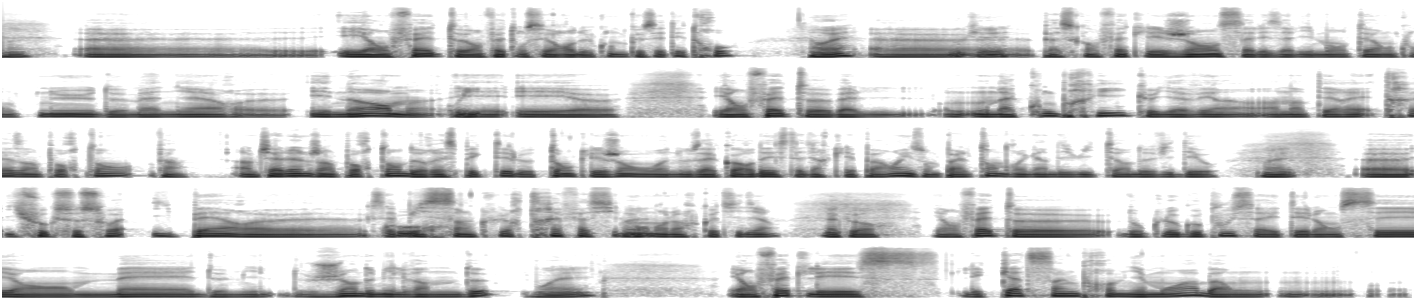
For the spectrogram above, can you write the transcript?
et en fait, en fait, on s'est rendu compte que c'était trop. Ouais. Euh, okay. Parce qu'en fait, les gens, ça les alimentait en contenu de manière euh, énorme. Oui. Et, et, euh, et, en fait, bah, on, on, a compris qu'il y avait un, un, intérêt très important, enfin, un challenge important de respecter le temps que les gens ont à nous accorder. C'est-à-dire que les parents, ils n'ont pas le temps de regarder 8 heures de vidéo. Ouais. il faut que ce soit hyper, que ça puisse s'inclure très facilement Ouais. dans leur quotidien. D'accord. Et en fait, donc le GoPouce a été lancé en mai 2000, de juin 2022. Ouais. Et en fait, les, les 4-5 premiers mois, bah, on, on,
